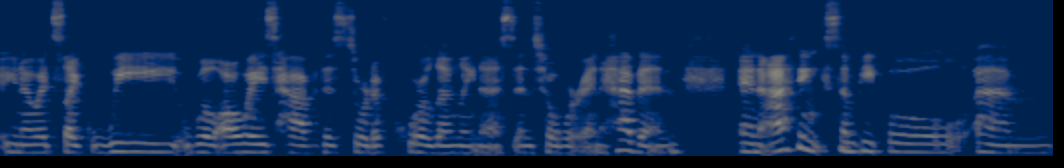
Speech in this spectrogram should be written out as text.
you know, it's like we will always have this sort of core loneliness until we're in heaven. And I think some people um,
